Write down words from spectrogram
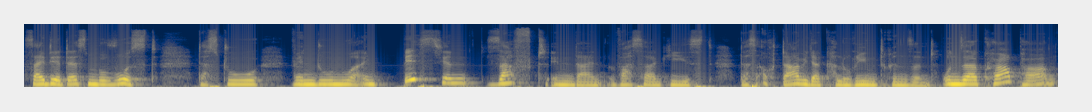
Sei dir dessen bewusst, dass du, wenn du nur ein bisschen Saft in dein Wasser gießt, dass auch da wieder Kalorien drin sind. Unser Körper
